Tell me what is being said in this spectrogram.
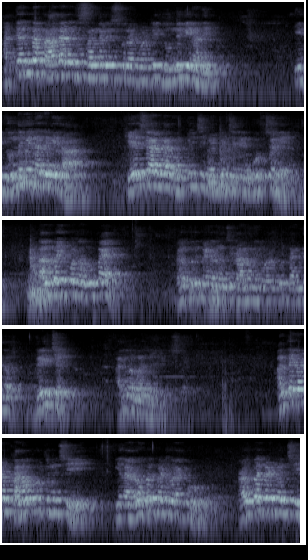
అత్యంత ప్రాధాన్యత సంతరిస్తున్నటువంటి దుందిగి నది. ఈ దుందిగి నది మీద కేసీఆర్ గారు ఒప్పించి మెప్పించి నేను కూర్చొని నలభై కోట్ల రూపాయలు రఘుపతిపేట నుంచి రామగిరి వరకు దాని మీద బ్రిడ్జ్ అది కూడా మంజూరు చేయించారు. అంతేకాదు కలవకుర్తి నుంచి ఇలా రూపాయలపేట వరకు రఘుపతిపేట నుంచి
